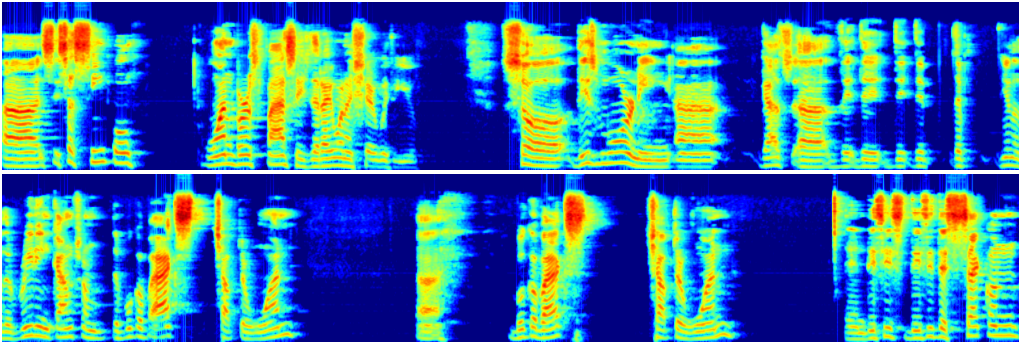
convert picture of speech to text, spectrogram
Uh, it's, it's, a simple one verse passage that I want to share with you. So this morning, uh, God's uh, the, the, the, the, you know the reading comes from the book of Acts, chapter one. Uh, book of Acts, chapter one, and this is this is the second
